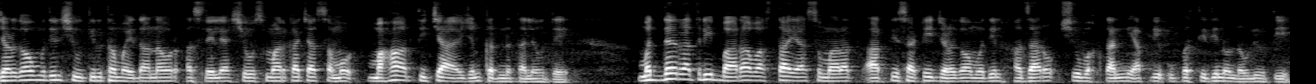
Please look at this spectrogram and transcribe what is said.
जळगावमधील शिवतीर्थ मैदानावर असलेल्या शिवस्मारकाच्या समोर महाआरतीचे आयोजन करण्यात आले होते. मध्यरात्री बारा वाजता या सुमारात आरतीसाठी जळगावमधील हजारो शिवभक्तांनी आपली उपस्थिती नोंदवली होती.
